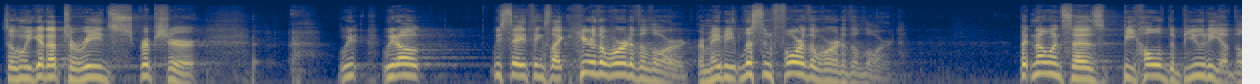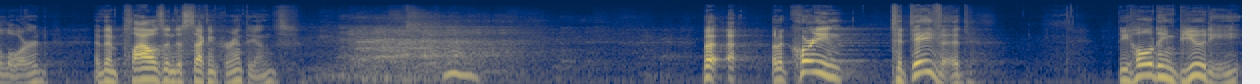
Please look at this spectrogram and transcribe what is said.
So when we get up to read scripture, we, we don't we say things like, hear the word of the Lord, or maybe listen for the word of the Lord. But no one says, behold the beauty of the Lord, and then plows into Second Corinthians. but, uh, but according to David, beholding beauty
